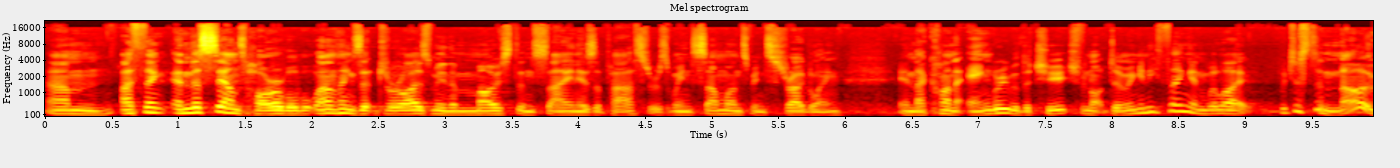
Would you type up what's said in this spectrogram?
Um, I think, and this sounds horrible, but one of the things that drives me the most insane as a pastor is when someone's been struggling and they're kind of angry with the church for not doing anything, and we're like, we just didn't know.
